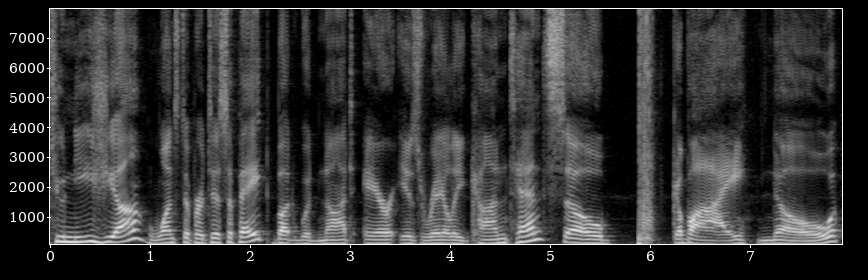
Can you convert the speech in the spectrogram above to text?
Tunisia wants to participate, but would not air Israeli content. So Goodbye. No.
